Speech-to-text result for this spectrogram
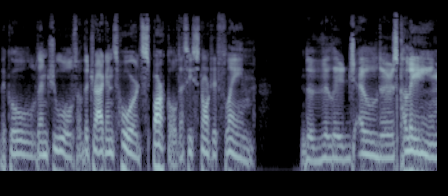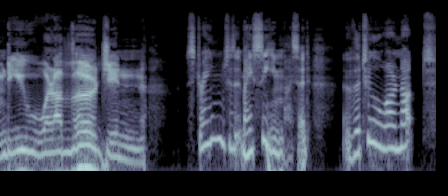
The gold and jewels of the dragon's hoard sparkled as he snorted flame. The village elders claimed you were a virgin. Strange as it may seem, I said, the two are not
